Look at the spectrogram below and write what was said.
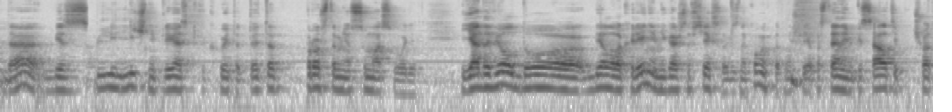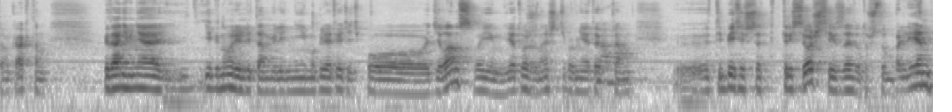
Мгм. да, без ли- личной привязки какой-то, это просто меня с ума сводит. Я довел до белого коленя, мне кажется, всех своих знакомых, потому что я постоянно им писал, типа, что там, как там. Когда они меня игнорили там или не могли ответить по делам своим, я тоже, знаешь, типа, мне это Ага. там э, ты бесишься, ты трясешься из-за этого, что, блин,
